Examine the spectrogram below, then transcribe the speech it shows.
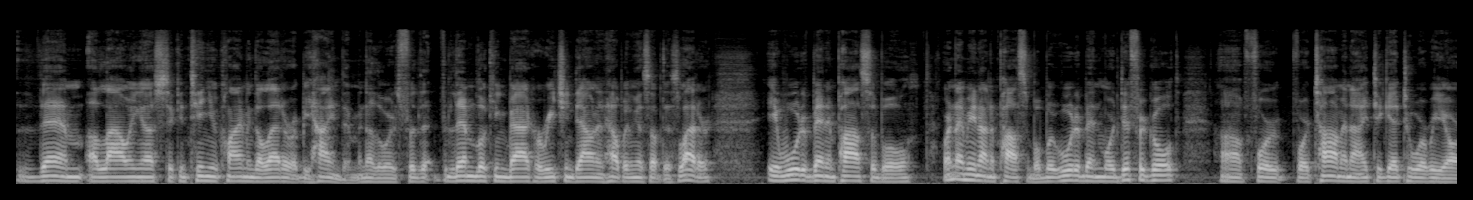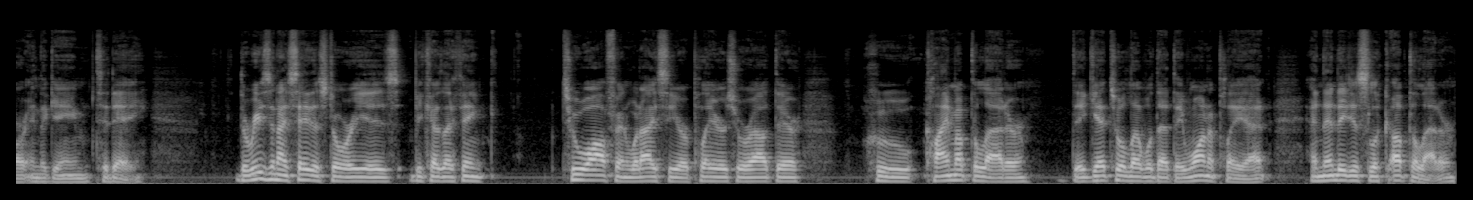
them allowing us to continue climbing the ladder behind them. In other words, for, the, for them looking back or reaching down and helping us up this ladder, it would have been impossible, or maybe not impossible, but it would have been more difficult uh, for for Tom and I to get to where we are in the game today. The reason I say this story is because I think too often what I see are players who are out there who climb up the ladder, they get to a level that they want to play at, and then they just look up the ladder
